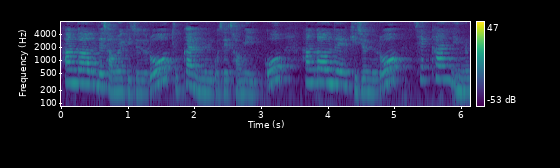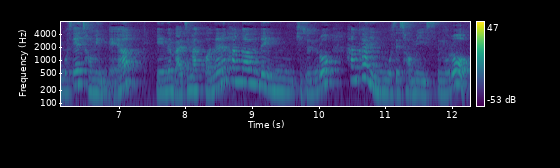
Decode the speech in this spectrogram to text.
한가운데 점을 기준으로 두 칸 있는 곳에 점이 있고 한가운데 기준으로 세 칸 있는 곳에 점이 있네요. 얘는 마지막 거는 한가운데 있는 기준으로 한 칸 있는 곳에 점이 있으므로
